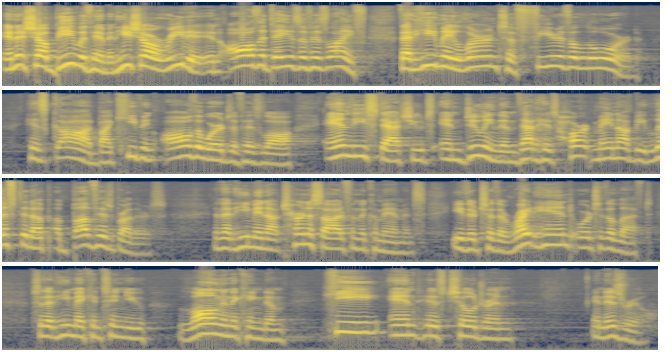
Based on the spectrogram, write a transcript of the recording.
And it shall be with him, and he shall read it in all the days of his life, that he may learn to fear the Lord his God by keeping all the words of his law and these statutes and doing them, that his heart may not be lifted up above his brothers, and that he may not turn aside from the commandments, either to the right hand or to the left, so that he may continue long in the kingdom, he and his children in Israel.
